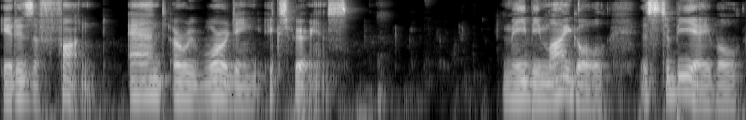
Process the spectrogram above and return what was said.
it is a fun and a rewarding experience. Maybe my goal is to be able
